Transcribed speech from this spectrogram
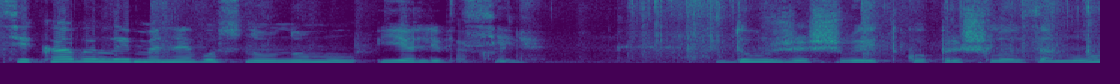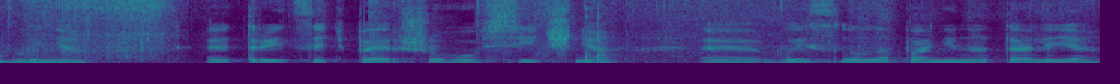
Цікавили мене в основному ялівці. Дуже швидко прийшло замовлення. Е, 31 січня е, вислала пані Наталія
